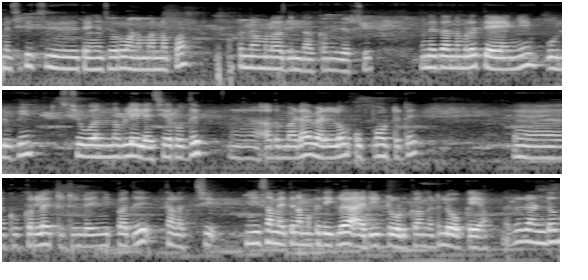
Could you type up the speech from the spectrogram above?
മെച്ചിക്ക് തേങ്ങാച്ചോറ് വേണം പറഞ്ഞപ്പോൾ അപ്പം നമ്മൾ അത് ഉണ്ടാക്കാമെന്ന് വിചാരിച്ചു. അങ്ങനെ ഇതാ നമ്മൾ തേങ്ങയും ഉലുവയും ചുവന്നുള്ളിയില്ലേ ചെറുത് അതും പാടെ വെള്ളവും ഉപ്പും ഇട്ടിട്ട് കുക്കറിൽ ഇട്ടിട്ടുണ്ട്. ഇനിയിപ്പോൾ അത് തിളച്ച് ഈ സമയത്ത് നമുക്ക് ഇതിൽ അരി ഇട്ട് കൊടുക്കാം. എന്നിട്ട് ലോക്ക് ചെയ്യാം. എന്നിട്ട് രണ്ടും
